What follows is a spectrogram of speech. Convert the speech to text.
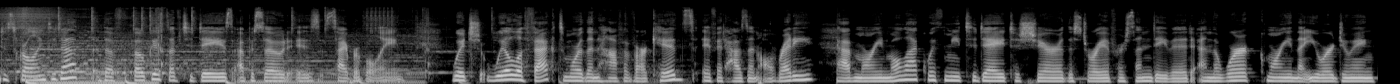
to Scrolling to Death. The focus of today's episode is cyberbullying, which will affect more than half of our kids if it hasn't already. I have Maurine Molak with me today to share the story of her son David and the work, Maurine, that you are doing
